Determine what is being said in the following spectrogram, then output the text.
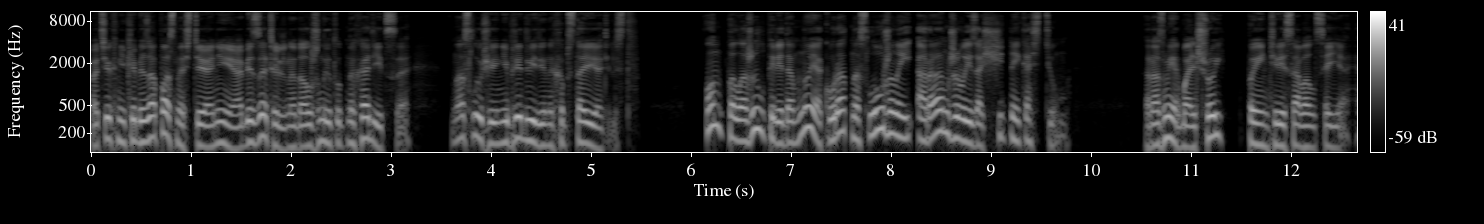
по технике безопасности они обязательно должны тут находиться, на случай непредвиденных обстоятельств». Он положил передо мной аккуратно сложенный оранжевый защитный костюм. «Размер большой?» — поинтересовался я.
